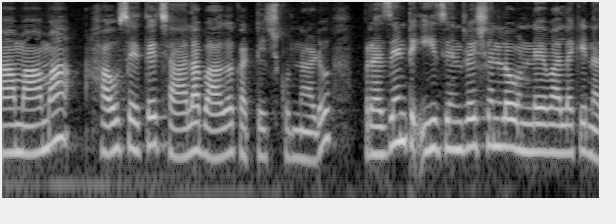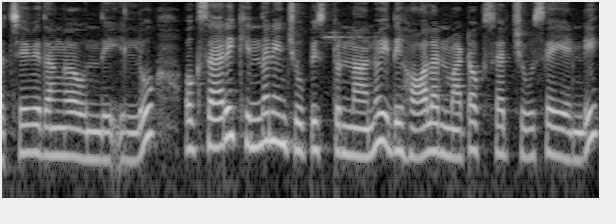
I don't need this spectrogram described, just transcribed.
మా మామ హౌస్ అయితే చాలా బాగా కట్టించుకున్నాడు. ప్రజెంట్ ఈ జనరేషన్లో ఉండే వాళ్ళకి నచ్చే విధంగా ఉంది ఇల్లు. ఒకసారి కింద నేను చూపిస్తున్నాను. ఇది హాల్ అన్నమాట. ఒకసారి చూసేయండి.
